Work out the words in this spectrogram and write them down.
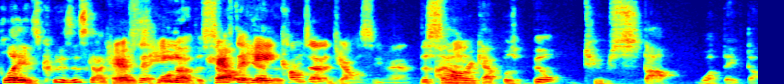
play as good as this guy Half plays. the hate, Well, no, the half the sal- yeah, hate the- comes out of jealousy, man. The I salary mean, cap was built to stop what they've done.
